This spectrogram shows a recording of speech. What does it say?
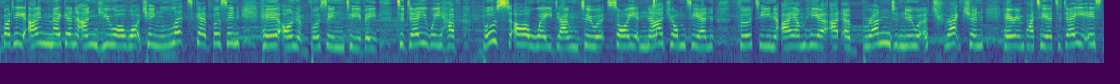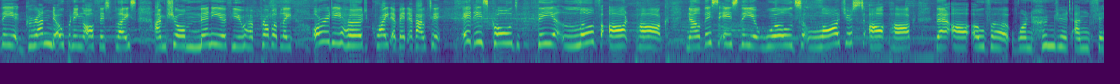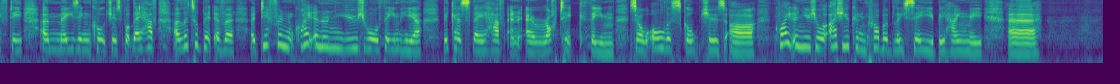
everybody, I'm Megan and you are watching Let's Get Buzzing here on Buzzin TV. Today we have buzzed our way down to Soi Na Jom Tien 13. I am here at a brand new attraction here in Pattaya. Today is the grand opening of this place. I'm sure many of you have probably already heard quite a bit about it. It is called the Love Art Park. Now this is the world's largest art park. There are over 150 amazing cultures, but they have a little bit of a, a different, quite an unusual theme here because they have an erotic theme. So all the sculptures are quite unusual, as you can probably see behind me. Uh,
